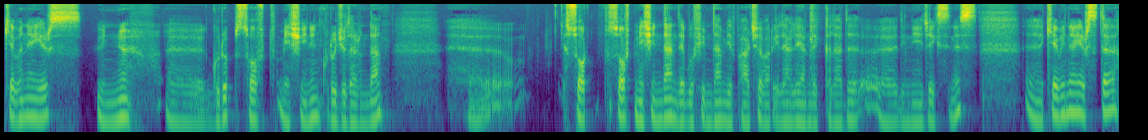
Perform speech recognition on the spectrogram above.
Kevin Ayers ünlü grup Soft Machine'in kurucularından. Soft, Soft Machine'den de bu filmden bir parça var. İlerleyen dakikalarda e, dinleyeceksiniz. E, Kevin Ayers da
